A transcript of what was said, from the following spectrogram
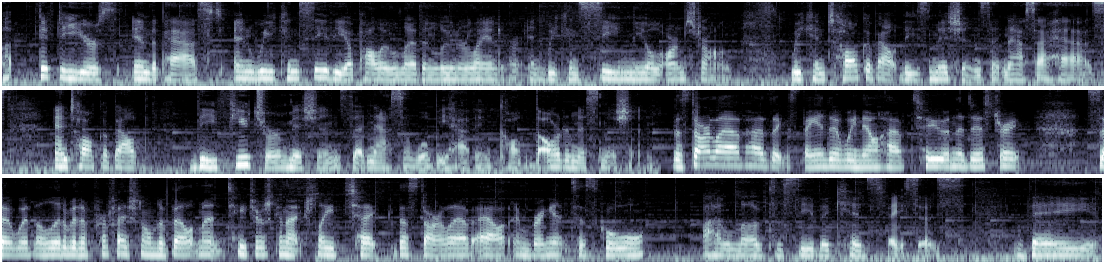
uh, 50 years in the past, and we can see the Apollo 11 lunar lander, and we can see Neil Armstrong. We can talk about these missions that NASA has, and talk about the future missions that NASA will be having called the Artemis mission. The Star Lab has expanded. We now have two in the district. So with a little bit of professional development, teachers can actually check the Star Lab out and bring it to school. I love to see the kids' faces. They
